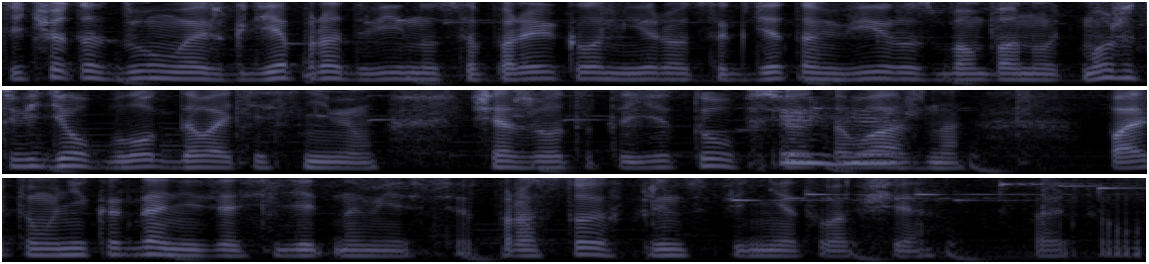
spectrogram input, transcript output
Ты что-то думаешь, где продвинуться, прорекламироваться, где там вирус бомбануть. Может, видеоблог давайте снимем. Сейчас же вот это YouTube, все это Мгм. важно. Поэтому никогда нельзя сидеть на месте. Простоя, в принципе, нет вообще. Поэтому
